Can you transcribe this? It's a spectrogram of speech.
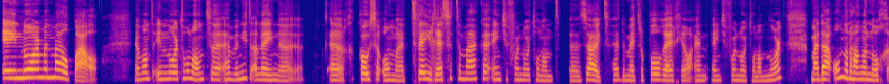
enorme mijlpaal. En want in Noord-Holland uh, hebben we niet alleen uh, gekozen om twee resten te maken. Eentje voor Noord-Holland-Zuid, de metropoolregio, en eentje voor Noord-Holland-Noord. Maar daaronder hangen nog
